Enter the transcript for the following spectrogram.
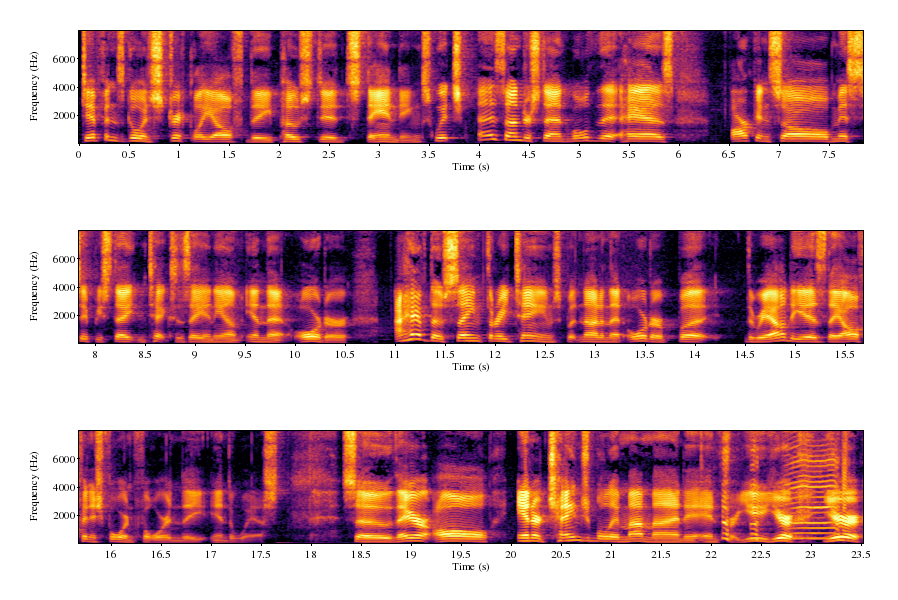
Tiffin's going strictly off the posted standings, which is understandable. That has Arkansas, Mississippi State, and Texas A&M in that order. I have those same three teams, but not in that order. But the reality is, they all finished four and four in the in the West. So they are all interchangeable in my mind. And for you, you're you're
